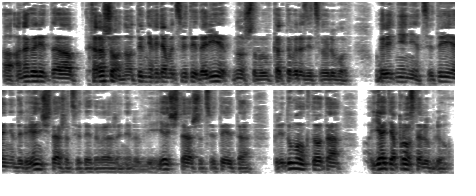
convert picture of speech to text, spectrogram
А, она говорит, «А, хорошо, но ты мне хотя бы цветы дари, ну, чтобы как-то выразить свою любовь. Говорит, не, нет, цветы я не дарю. Я не считаю, что цветы это выражение любви. Я считаю, что цветы это придумал кто-то. Я тебя просто люблю.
